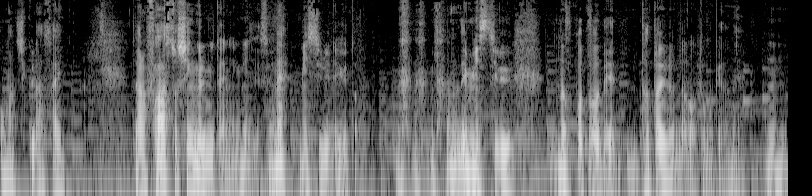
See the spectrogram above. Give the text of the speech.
お待ちください。だからファーストシングルみたいなイメージですよね。ミスチルで言うと。なんでミスチルのことで例えるんだろうと思うけどね。うん。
